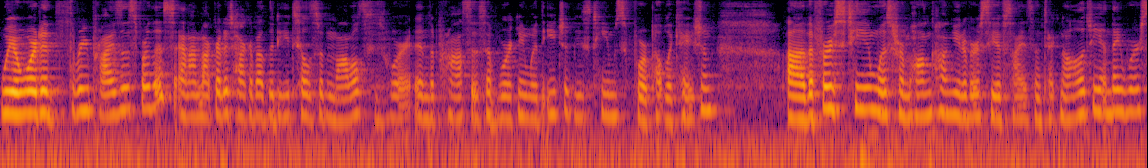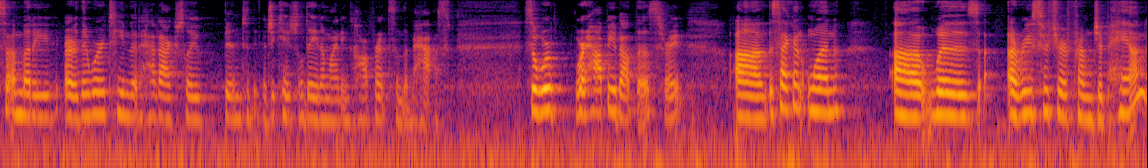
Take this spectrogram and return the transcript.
We awarded three prizes for this, and I'm not going to talk about the details of the models because we're in the process of working with each of these teams for publication. Uh, the first team was from Hong Kong University of Science and Technology, and they were somebody, or they were a team that had actually been to the Educational Data Mining Conference in the past. So we're, we're happy about this, right? Uh, the second one uh, was a researcher from Japan,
